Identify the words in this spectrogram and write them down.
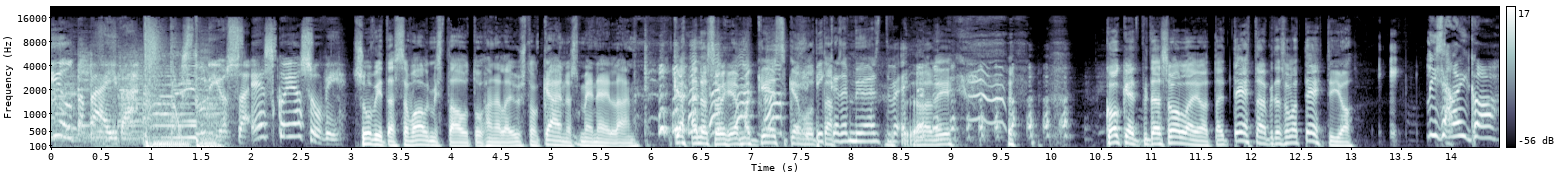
iltapäivä. Studiossa Esko ja Suvi. Suvi tässä valmistautuu, hänellä just on käännös meneillään. Käännös on hieman kesken, mutta... Pikkasen myöhäistä. No niin. Kokeet pitäisi olla jo, tai tehtävä pitäisi olla tehty jo. Lisäaikaa.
